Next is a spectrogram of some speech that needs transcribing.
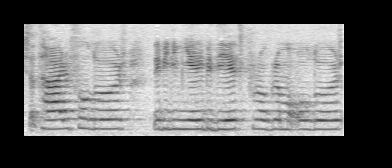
İşte tarif olur, ne bileyim yeni bir diyet programı olur,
